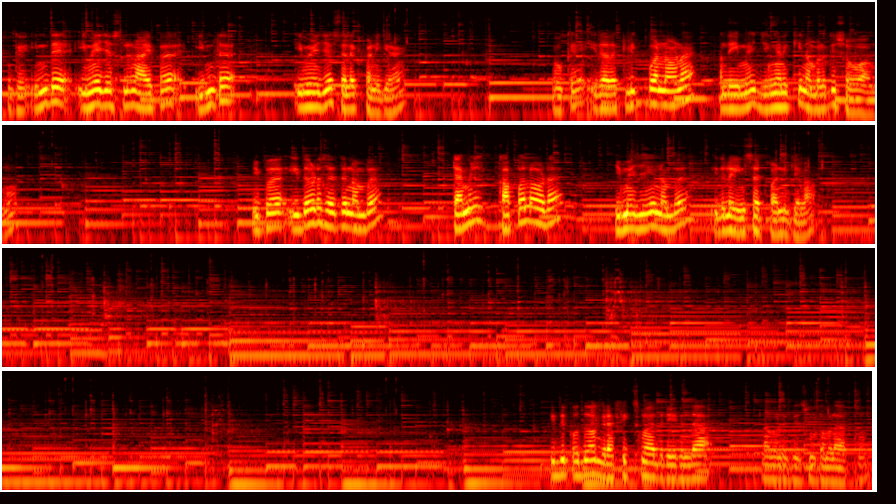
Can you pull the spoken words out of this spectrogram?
ஓகே இந்த இமேஜஸில் நான் இப்போ இந்த இமேஜை செலக்ட் பண்ணிக்கிறேன். ஓகே இதை அதை கிளிக் பண்ணோன்னே அந்த இமேஜ் இங்கனைக்கு நம்மளுக்கு ஷோ ஆகும். இப்போ இதோட சேர்த்து நம்ம தமிழ் கப்பலோட இமேஜையும் நம்ம இதில் இன்சர்ட் பண்ணிக்கலாம். பொதுவாக கிராஃபிக்ஸ் மாதிரி இருந்தால் நம்மளுக்கு சூட்டபுளாக இருக்கும்.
